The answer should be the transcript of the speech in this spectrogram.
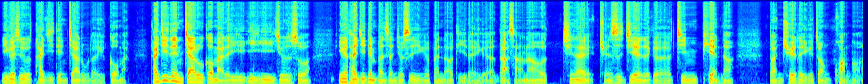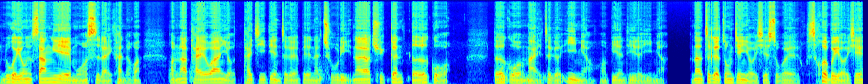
一个就是台积电加入了一个购买，台积电加入购买的意意义就是说，因为台积电本身就是一个半导体的一个大厂，然后现在全世界这个晶片啊短缺的一个状况啊，如果用商业模式来看的话，哦，那台湾有台积电这个边来处理，那要去跟德国。德国买这个疫苗啊，BNT 的疫苗。那这个中间有一些所谓会不会有一些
